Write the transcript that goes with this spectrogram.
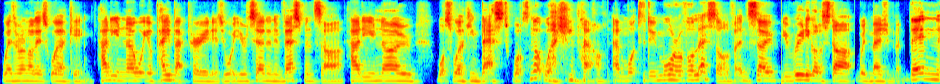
whether or not it's working? How do you know what your payback period is, what your return on investments are? How do you know what's working best, what's not working well, and what to do more of or less of? And so you really got to start with measurement. Then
